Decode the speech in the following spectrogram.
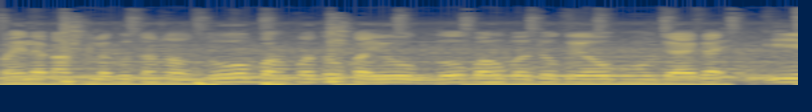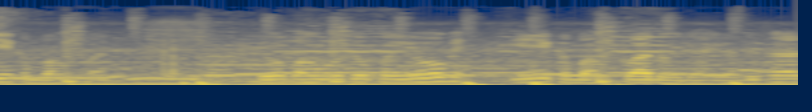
पहला का आंसर लघुत्तम समावर्त। दो बहुपदों का योग दो बहुपतों का योग हो जाएगा एक बहुपद। दो बहुपदों का योग एक बहुपद हो जाएगा। दूसरा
